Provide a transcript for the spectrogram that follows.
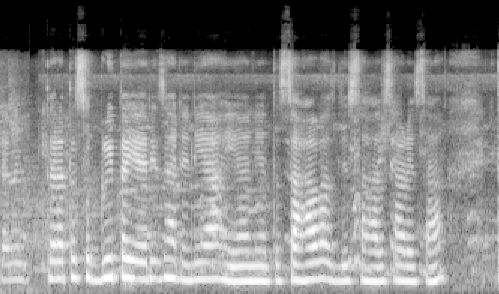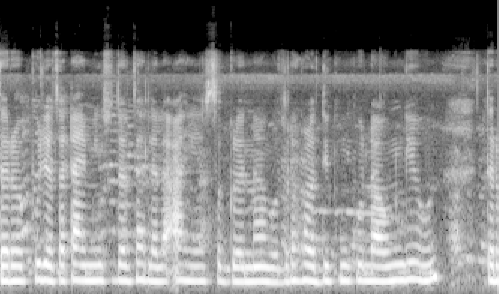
त्यानंतर आता सगळी तयारी झालेली आहे आणि आता सहा वाजले सहा साडेसहा. तर पूजेचा टायमिंगसुद्धा झालेला आहे. सगळ्यांना अगोदर हळदी कुंकू लावून घेऊन तर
